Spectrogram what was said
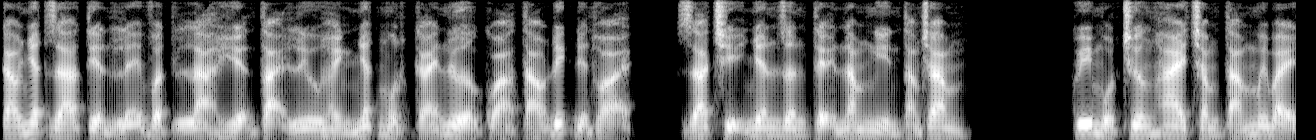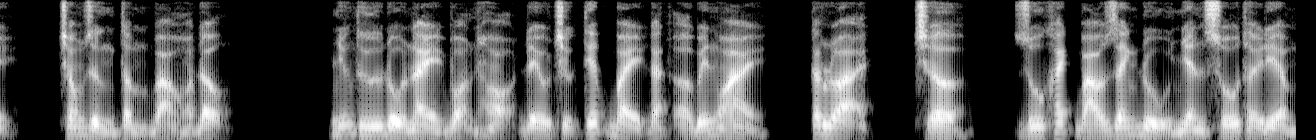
cao nhất giá tiền lễ vật là hiện tại lưu hành nhất một cái nửa quả táo đích điện thoại, giá trị nhân dân tệ năm nghìn tám trăm. Q một chương hai trăm tám mươi bảy, trong rừng tầm bảo hoạt động. Những thứ đồ này bọn họ đều trực tiếp bày đặt ở bên ngoài, các loại, chờ, du khách báo danh đủ nhân số thời điểm,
